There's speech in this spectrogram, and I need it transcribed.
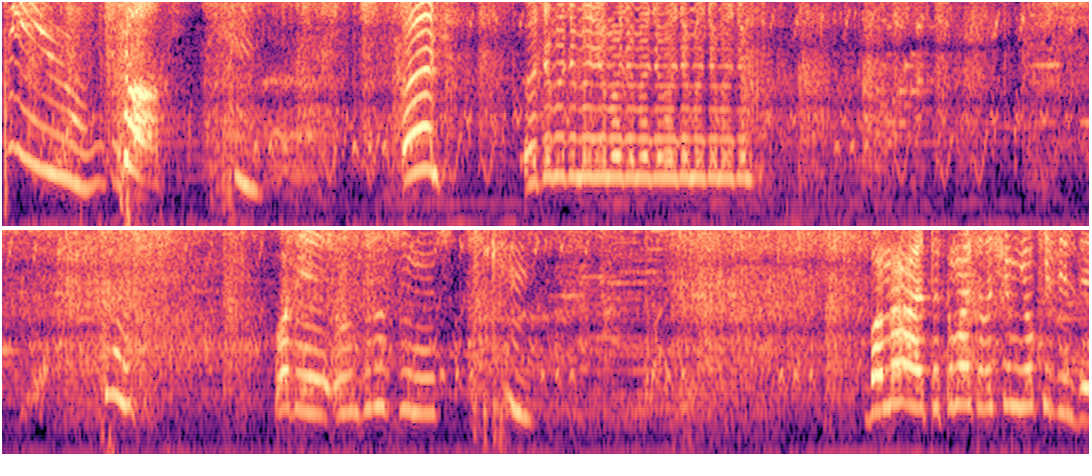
Piu, Pat. Öl. Öleceğim, öleceğim, öleceğim, öleceğim, öleceğim, öleceğim, öleceğim. Puf. Hadi öldürürsünüz. Bana takım arkadaşım yok edildi.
